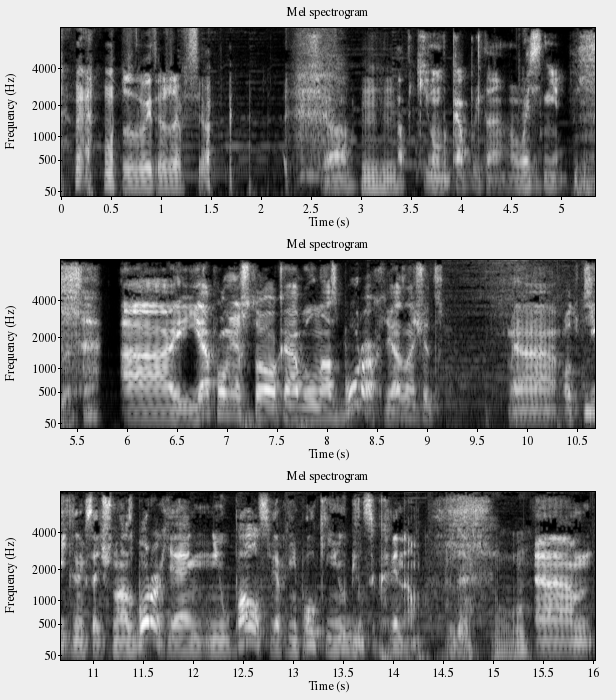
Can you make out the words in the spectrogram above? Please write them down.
может быть уже все. Все. Откинул копыта во сне. А я помню, что когда был на сборах, я, значит, вот удивительно, кстати, что на сборах я не упал с верхней полки, не убился к хренам. Да. Эм,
